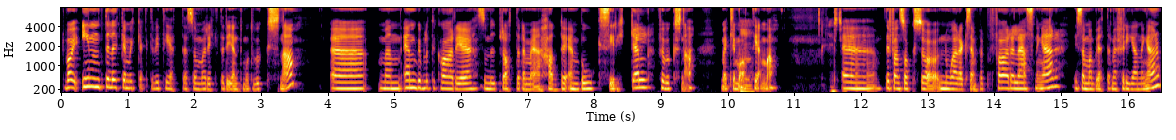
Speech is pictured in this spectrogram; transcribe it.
Det var ju inte lika mycket aktiviteter som var riktade gentemot vuxna. Eh, men en bibliotekarie som vi pratade med hade en bokcirkel för vuxna med klimattema. Mm. Det. Eh, det fanns också några exempel på föreläsningar i samarbete med föreningar.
